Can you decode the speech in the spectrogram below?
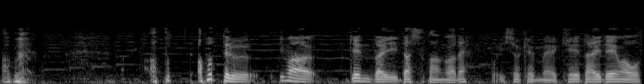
アプ、アプ、アプってる、今、現在、ダッシュさんがね、一生懸命携帯電話を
